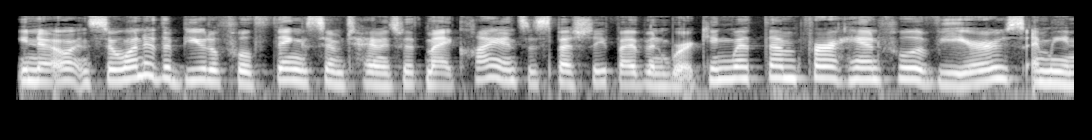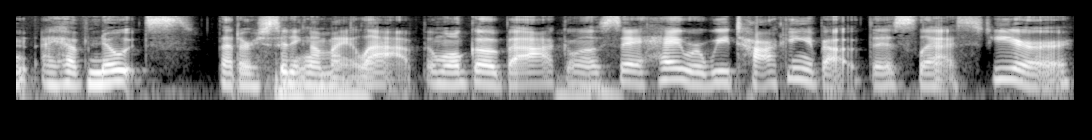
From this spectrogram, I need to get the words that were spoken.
You know and so one of the beautiful things sometimes with my clients especially if i've been working with them for a handful of years i mean i have notes that are sitting on my lap and we'll go back and we'll say hey were we talking about this last year?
